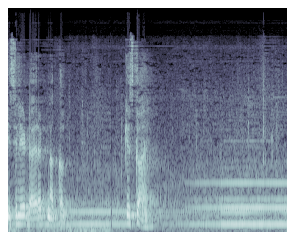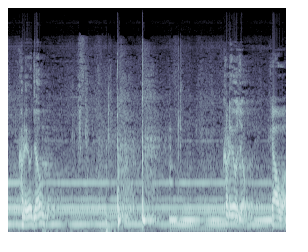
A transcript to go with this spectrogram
इसलिए डायरेक्ट नक्कल किसका है खड़े हो जाओ। खड़े हो जाओ। क्या हुआ?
